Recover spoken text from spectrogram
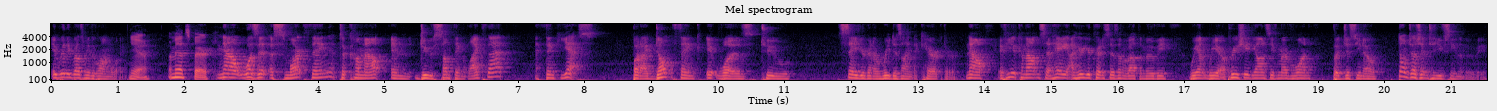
It really rubs me the wrong way. Yeah. I mean, that's fair. Now, was it a smart thing to come out and do something like that? I think yes. But I don't think it was to say you're going to redesign the character. Now, if he had come out and said, "Hey, I hear your criticism about the movie. We we appreciate the honesty from everyone, but just, you know, don't judge it until you've seen the movie."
